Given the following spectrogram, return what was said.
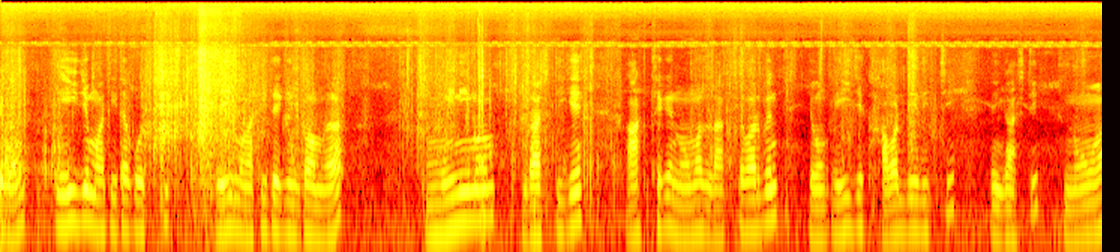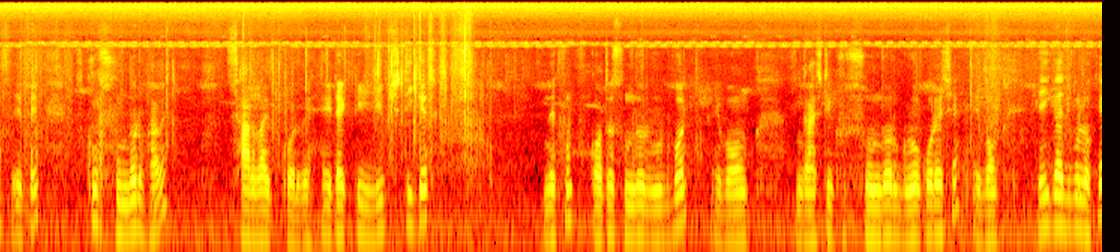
এবং এই যে মাটিটা করছি, এই মাটিতে কিন্তু আমরা মিনিমাম গাছটিকে আট থেকে ন মাস রাখতে পারবেন এবং এই যে খাবার দিয়ে দিচ্ছি, এই গাছটি ন মাস এতে খুব সুন্দরভাবে সারভাইভ করবে। এটা একটি লিপস্টিকের দেখুন কত সুন্দর রুট বল এবং গাছটি খুব সুন্দর গ্রো করেছে এবং এই গাছগুলোকে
